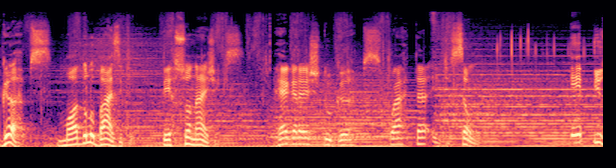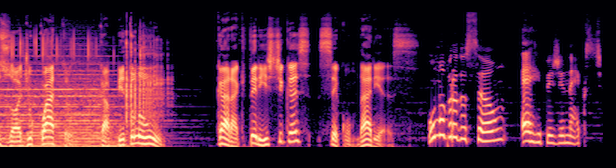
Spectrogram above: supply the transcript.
GURPS Módulo Básico Personagens Regras do GURPS, quarta edição. Episódio 4, Capítulo 1 Características secundárias. Uma produção RPG Next.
